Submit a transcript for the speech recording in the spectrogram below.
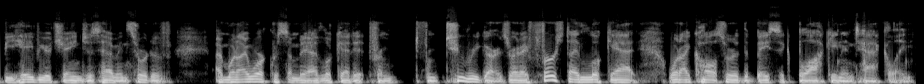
behavior change as having sort of and when I work with somebody, I look at it from from two regards, right? I first I look at what I call sort of the basic blocking and tackling.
